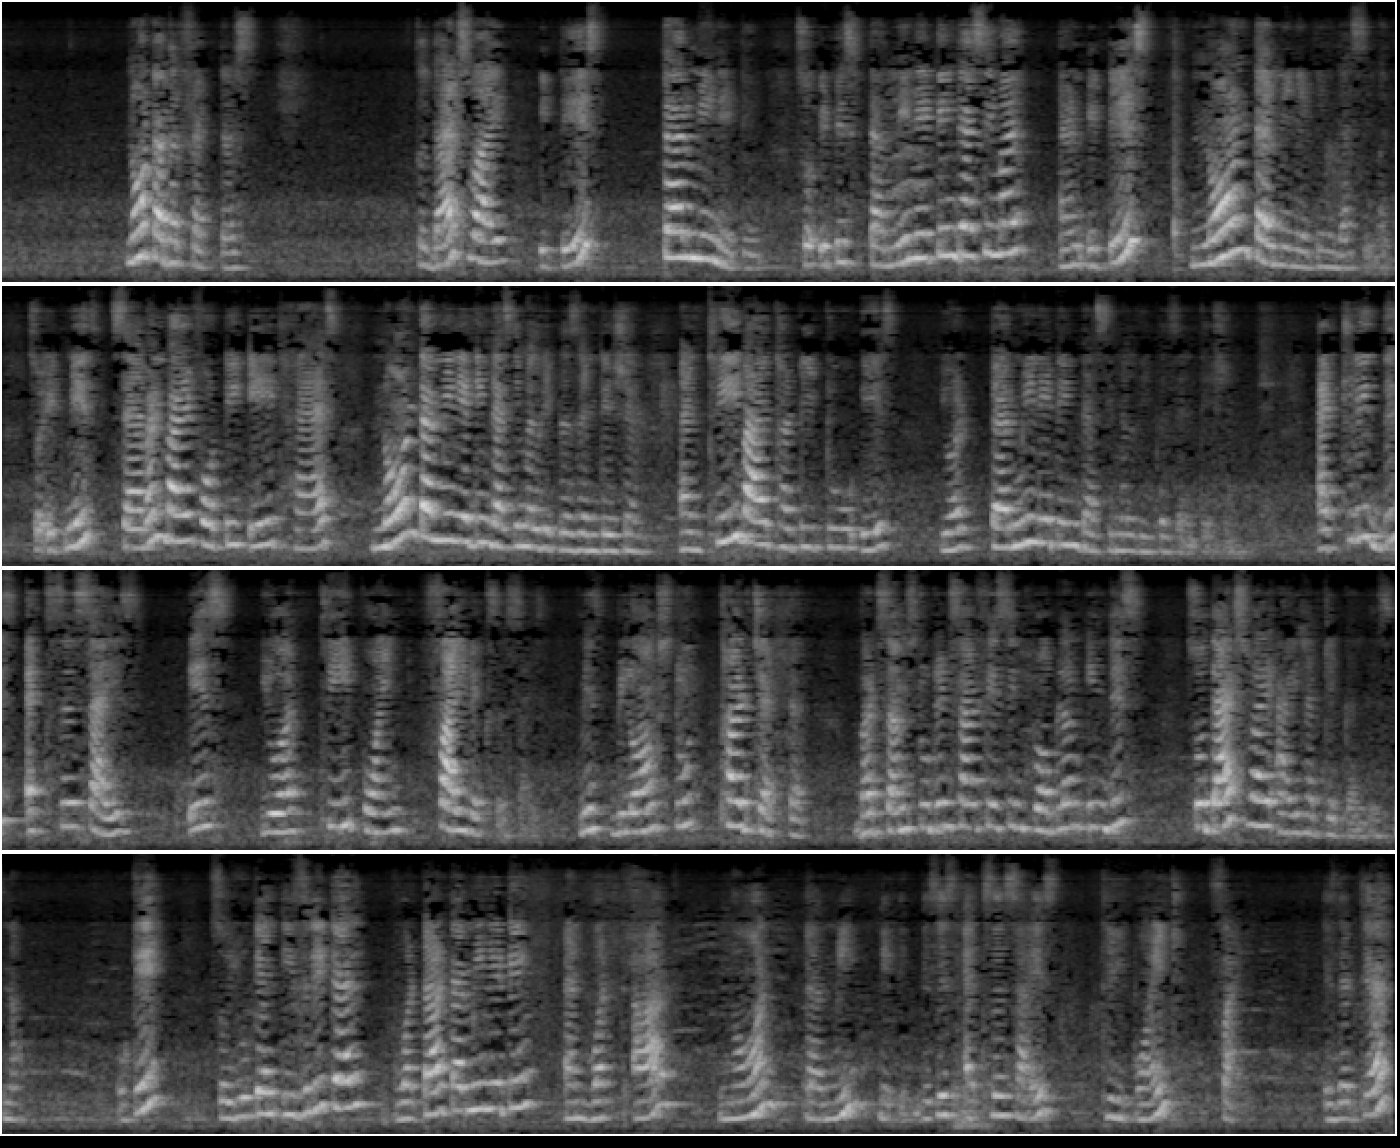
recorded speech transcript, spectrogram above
not other factors. So that's why it is terminating. So it is terminating decimal and it is non-terminating decimal. So it means 7 by 48 has non-terminating decimal representation. And 3 by 32 is your terminating decimal representation. Actually this exercise is your 3.5 exercise. Means belongs to third chapter. But some students are facing problem in this. So that's why I have taken this now. Okay? So you can easily tell what are terminating and what are non-terminating. This is exercise 3.5 is that clear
